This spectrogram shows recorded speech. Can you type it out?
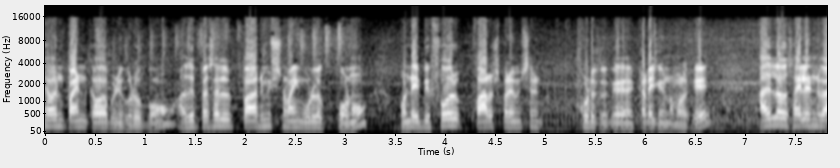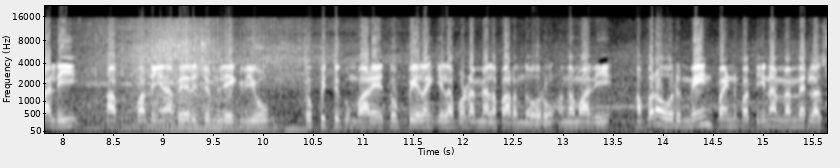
செவன் பாயிண்ட் கவர் பண்ணி கொடுப்போம். அது ஸ்பெஷல் பர்மிஷன் வாங்கி உள்ளே போகணும். One day before forest permission கொடுக்க கிடைக்கும் நம்மளுக்கு. அதில் ஒரு சைலண்ட் வேலி அப் பார்த்தீங்கன்னா பேரிஜம் லேக் வியூ தொப்பி தூக்கும்பாறை தொப்பியெல்லாம் கீழே போட்டால் மேலே பறந்து வரும் அந்த மாதிரி. அப்புறம் ஒரு மெயின் பாயிண்ட் பார்த்தீங்கன்னா மெமரிலஸ்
